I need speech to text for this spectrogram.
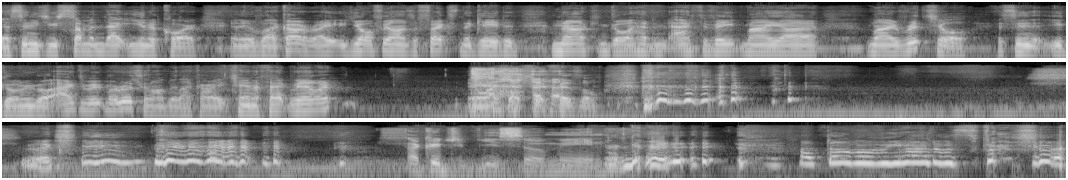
As soon as you summon that unicorn, and they're like, all right, Yopheon's effects negated. Now I can go ahead and activate my uh my ritual. As soon as you go and go activate my ritual, I'll be like, all right, chain effect Veiler, and watch that shit fizzle. How could you be so mean? I thought what we had was special.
